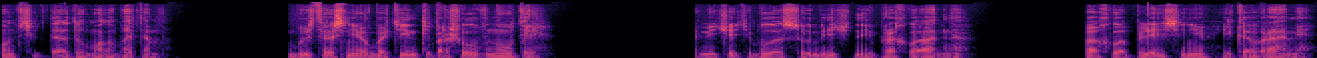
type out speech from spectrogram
он всегда думал об этом. Быстро сняв ботинки, прошел внутрь. В мечети было сумеречно и прохладно. Пахло плесенью и коврами.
